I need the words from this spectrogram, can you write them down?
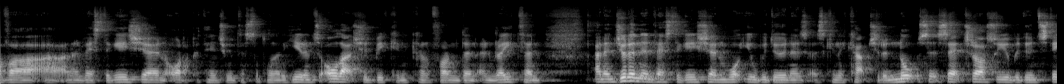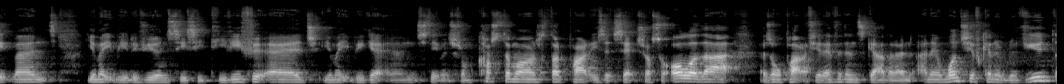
have a, a, an investigation or a potential disciplinary hearing. So all that should be con- confirmed in, in writing. And then during the investigation, what you'll be doing is, is kind of capturing notes, etc. So you'll be doing statements, you might be reviewing CCTV footage, you might be getting statements from customers, third parties, etc. So all of that is all part of your evidence gathering. And then once you've kind of reviewed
